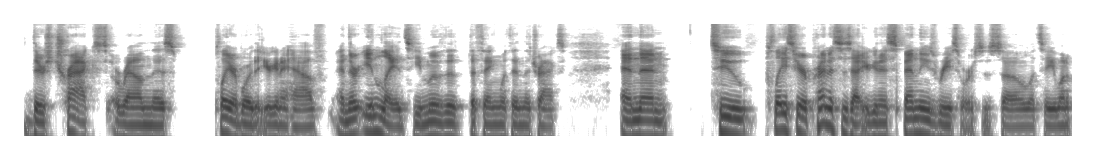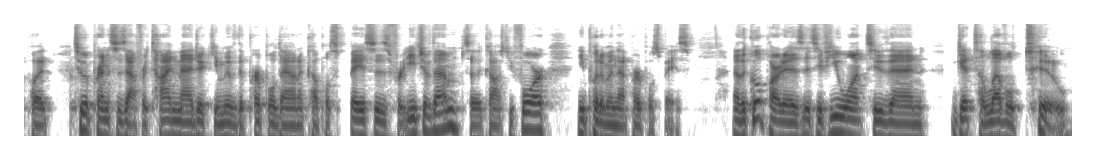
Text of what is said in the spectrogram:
there's tracks around this player board that you're going to have, and they're inlaid. So you move the, the thing within the tracks. And then to place your apprentices out, you're going to spend these resources. So let's say you want to put two apprentices out for time magic. You move the purple down a couple spaces for each of them. So it costs you four. You put them in that purple space. Now, the cool part is, is if you want to then get to level two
